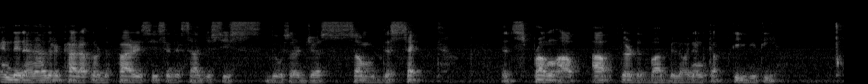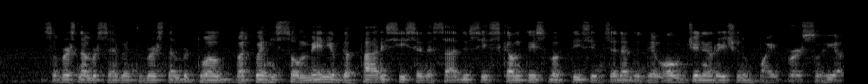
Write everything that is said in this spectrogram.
And then another character, the Pharisees and the Sadducees, those are just some of the sect that sprung up after the Babylonian captivity. So verse number 7 to verse number 12, But when he saw many of the Pharisees and the Sadducees come to his baptism, said unto them, O generation of vipers. So here,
